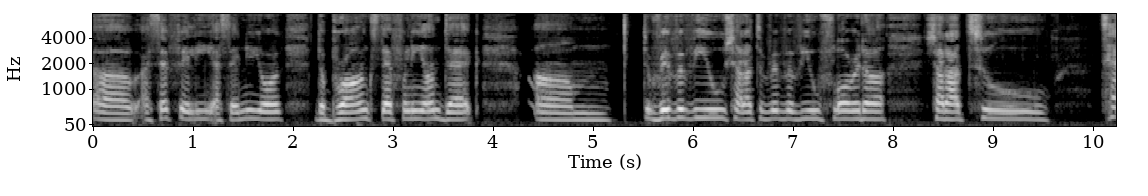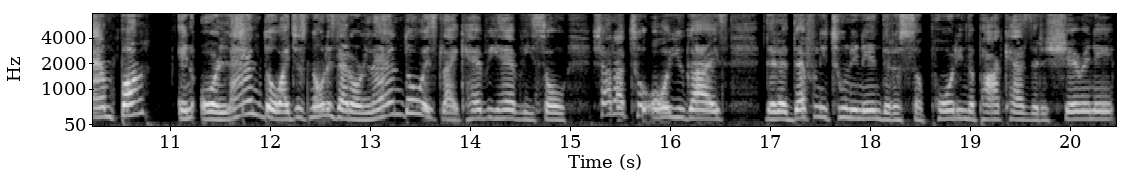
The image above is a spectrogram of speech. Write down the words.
uh, I said Philly, I said New York, the Bronx definitely on deck. Um, the Riverview, shout out to Riverview, Florida. Shout out to Tampa in Orlando. I just noticed that Orlando is like heavy, heavy. So shout out to all you guys that are definitely tuning in, that are supporting the podcast, that are sharing it.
